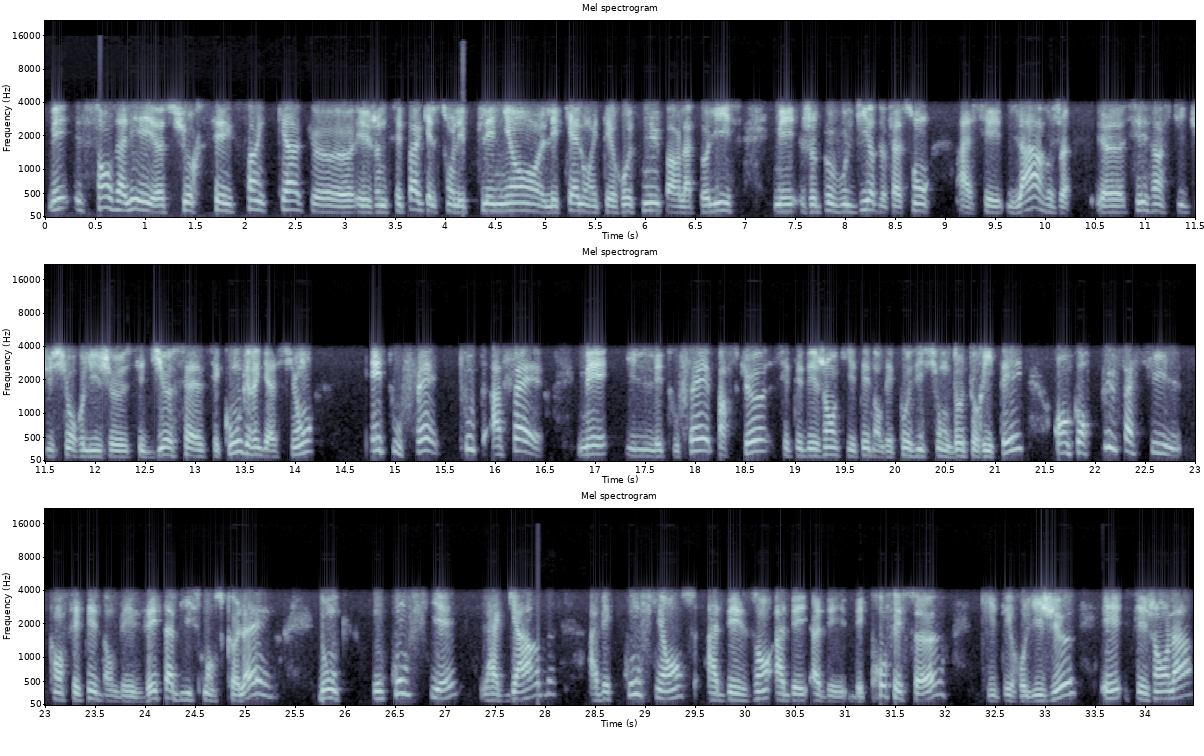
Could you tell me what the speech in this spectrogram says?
Mais sans aller euh, sur ces cinq cas, que, et je ne sais pas quels sont les plaignants, lesquels ont été retenus par la police, mais je peux vous le dire de façon assez large, euh, ces institutions religieuses, ces diocèses, ces congrégations étouffaient toute affaire. Mais ils l'étouffaient parce que c'était des gens qui étaient dans des positions d'autorité, encore plus facile quand c'était dans des établissements scolaires. Donc, on confiait la garde avec confiance à des, professeurs qui étaient religieux et ces gens-là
